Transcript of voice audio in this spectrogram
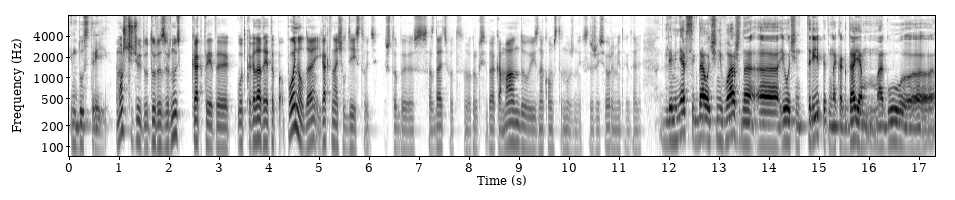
индустрии. Можешь чуть-чуть вот развернуть, как ты это, вот когда ты это понял, да, и как ты начал действовать, чтобы создать вот вокруг себя команду и знакомство нужные с режиссерами и так далее? Для меня всегда очень важно э, и очень трепетно, когда я могу э,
